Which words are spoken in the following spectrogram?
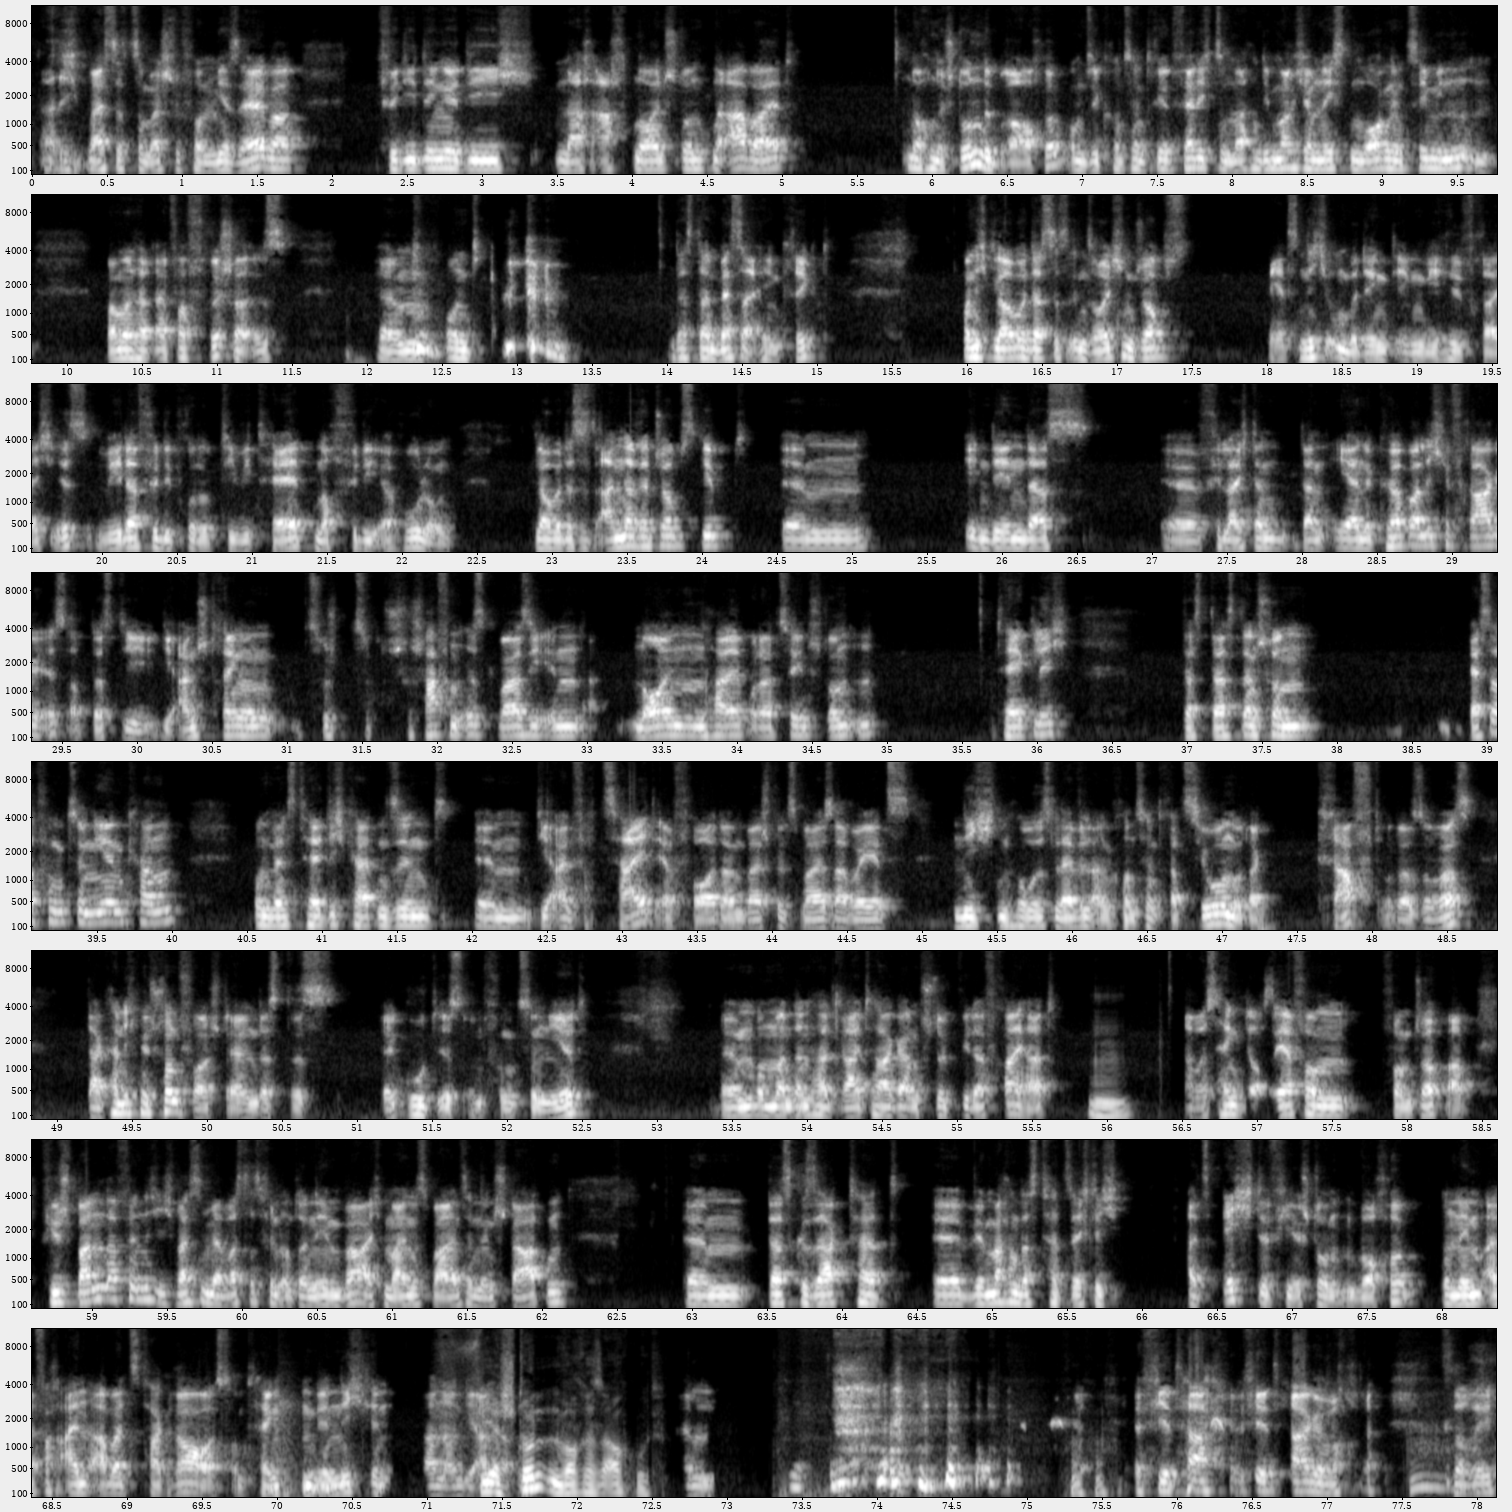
Also ich weiß das zum Beispiel von mir selber, für die Dinge, die ich nach acht, neun Stunden Arbeit noch eine Stunde brauche, um sie konzentriert fertig zu machen, die mache ich am nächsten Morgen in zehn Minuten, weil man halt einfach frischer ist. Ähm, und das dann besser hinkriegt. Und ich glaube, dass es in solchen Jobs jetzt nicht unbedingt irgendwie hilfreich ist, weder für die Produktivität noch für die Erholung. Ich glaube, dass es andere Jobs gibt, ähm, in denen das äh, vielleicht dann, dann eher eine körperliche Frage ist, ob das die, die Anstrengung zu, zu, zu schaffen ist, quasi in neuneinhalb oder zehn Stunden täglich, dass das dann schon besser funktionieren kann. Und wenn es Tätigkeiten sind, ähm, die einfach Zeit erfordern, beispielsweise aber jetzt nicht ein hohes Level an Konzentration oder Kraft oder sowas, da kann ich mir schon vorstellen, dass das äh, gut ist und funktioniert. Ähm, und man dann halt drei Tage am Stück wieder frei hat. Mhm. Aber es hängt auch sehr vom, vom Job ab. Viel spannender finde ich, ich weiß nicht mehr, was das für ein Unternehmen war. Ich meine, es war eins in den Staaten, ähm, das gesagt hat, äh, wir machen das tatsächlich als echte Vier-Stunden-Woche und nehmen einfach einen Arbeitstag raus und hängen den nicht hinten an, an die Vier-Stunden-Woche ist auch gut. Ähm, vier Tage, vier Tage Woche. Sorry.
